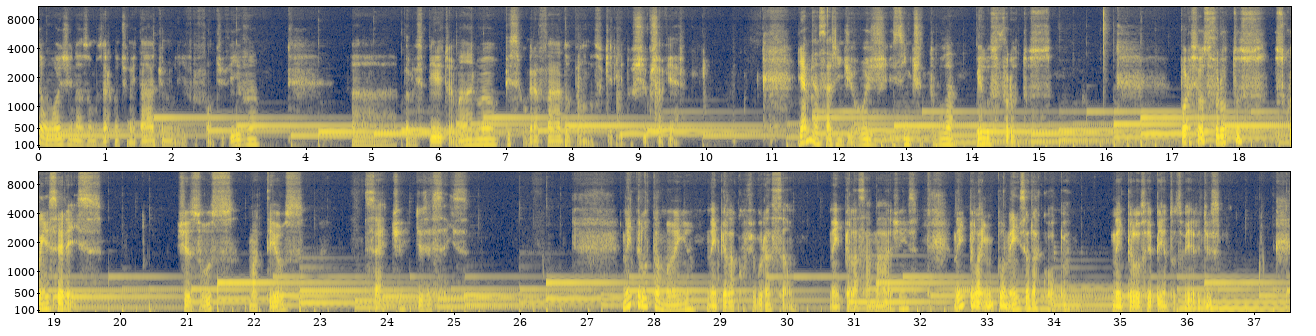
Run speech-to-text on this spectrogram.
Então, hoje nós vamos dar continuidade no livro Fonte Viva, uh, pelo Espírito Emmanuel, psicografado pelo nosso querido Chico Xavier. E a mensagem de hoje se intitula Pelos Frutos. Por seus frutos os conhecereis. Jesus, Mateus 7,16 nem pelo tamanho, nem pela configuração, nem pelas ramagens, nem pela imponência da copa, nem pelos rebentos verdes,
